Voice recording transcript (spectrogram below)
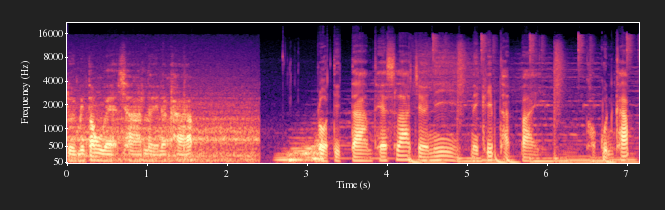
โดยไม่ต้องแวะชาร์จเลยนะครับ โปรดติดตาม Tesla Journey ในคลิปถัดไป ขอบคุณครับ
